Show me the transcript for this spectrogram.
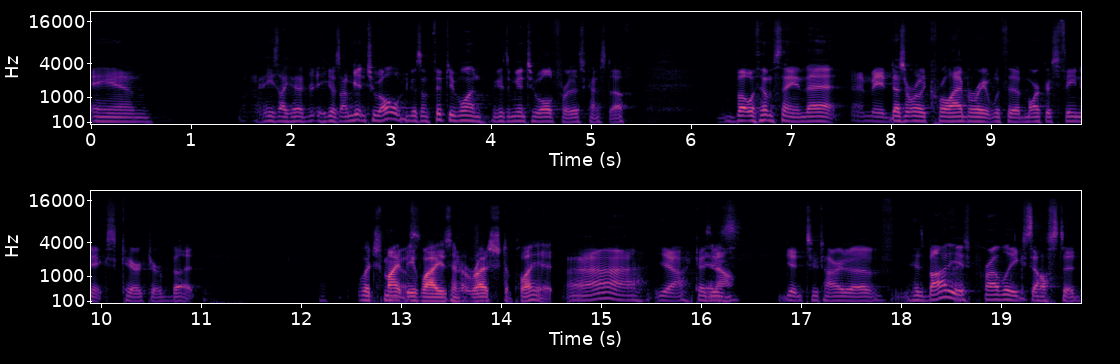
and he's like, he goes, I'm getting too old. He goes, I'm 51 because I'm getting too old for this kind of stuff. But with him saying that, I mean, it doesn't really collaborate with the Marcus Fenix character, but Which might be why he's in a rush to play it. ah, yeah, because You he's know? Getting too tired of his body is probably exhausted,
